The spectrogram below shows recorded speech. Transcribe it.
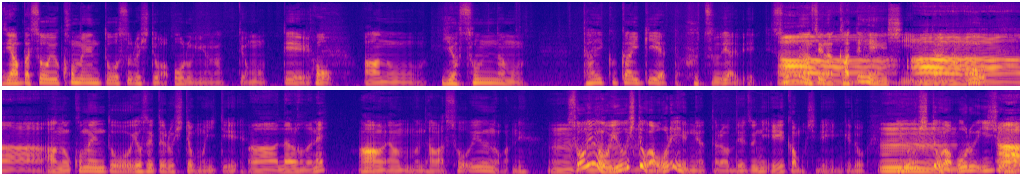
やっぱりそういうコメントをする人はおるんやなって思ってあのいやそんなもん体育会系やったら普通やで。そんなんせな勝てへんしみたいなのをあのコメントを寄せてる人もいて。あーなるほどね、ああまあだからそういうのがね、うん。そういうのを言う人がおれへんのやったら別にええかもしれへんけど、うん。言う人がおる以上あ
